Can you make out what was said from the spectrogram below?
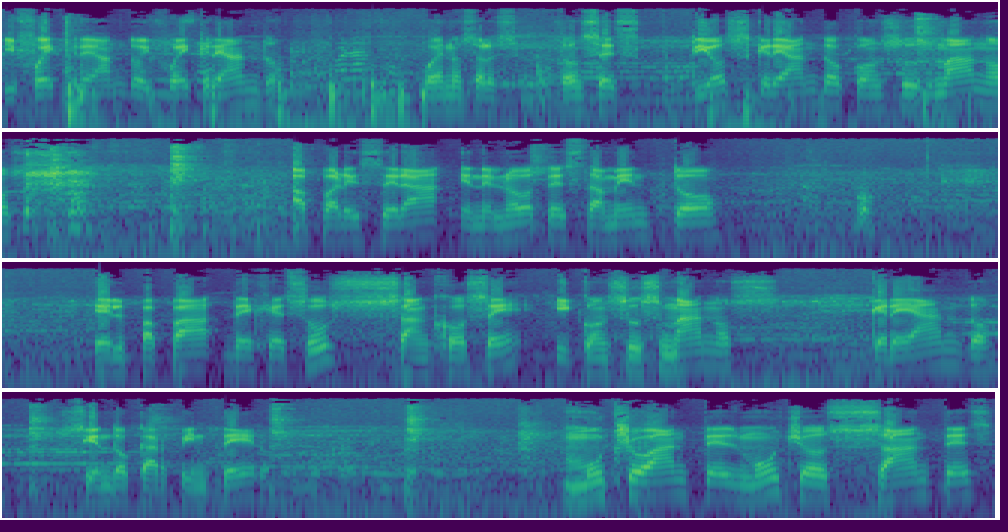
y fue creando y fue creando. Bueno, entonces Dios creando con sus manos aparecerá en el Nuevo Testamento el papá de Jesús, San José, y con sus manos creando, siendo carpintero. Mucho antes, muchos antes,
